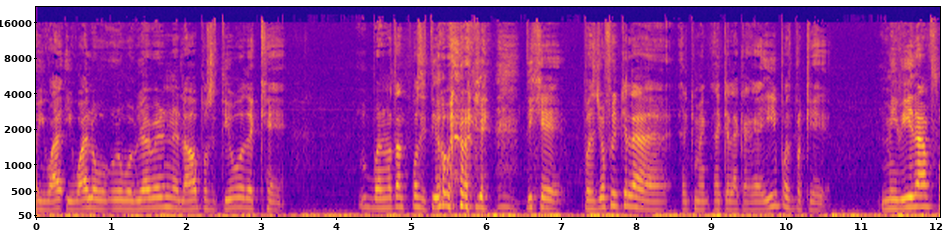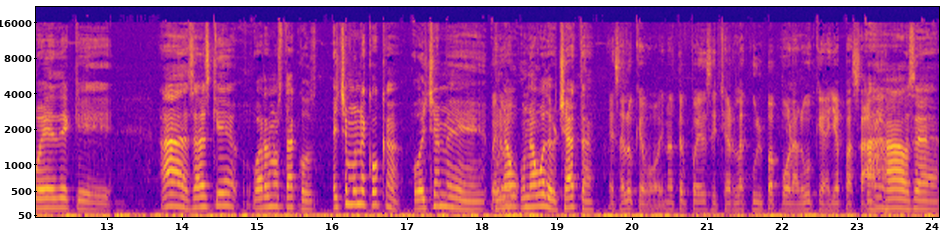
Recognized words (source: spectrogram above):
igual igual lo, volví a ver en el lado positivo de que, bueno, no tanto positivo, pero que dije, pues yo fui que la, el que, me, el que la cagué ahí, pues porque mi vida fue de que, ah, ¿sabes qué? Guarda unos tacos échame una coca o échame una, un agua de horchata. Es a lo que voy, no te puedes echar la culpa por algo que haya pasado. Ajá, o sea,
